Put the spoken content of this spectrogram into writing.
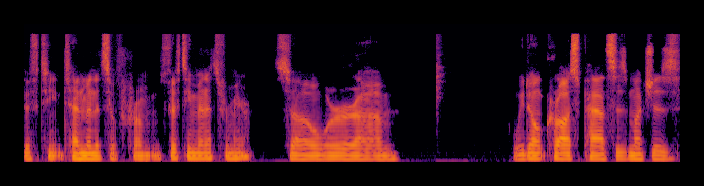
15 10 minutes from 15 minutes from here. So we're um we don't cross paths as much as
